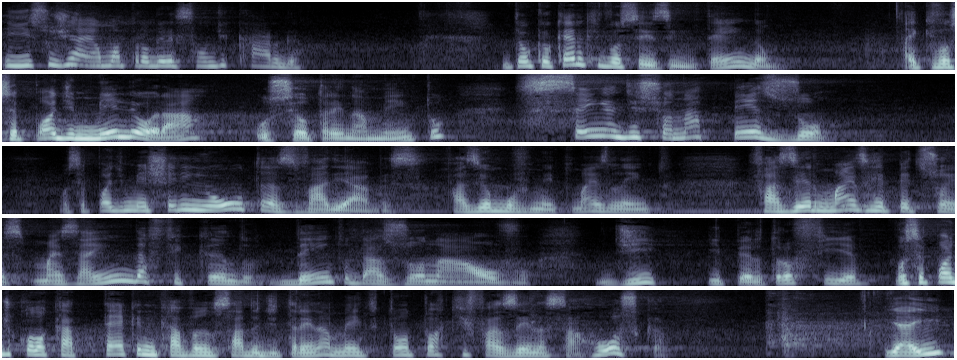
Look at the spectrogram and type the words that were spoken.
E isso já é uma progressão de carga. Então o que eu quero que vocês entendam é que você pode melhorar o seu treinamento sem adicionar peso. Você pode mexer em outras variáveis, fazer o movimento mais lento, fazer mais repetições, mas ainda ficando dentro da zona alvo de hipertrofia. Você pode colocar técnica avançada de treinamento. Então eu estou aqui fazendo essa rosca e aí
